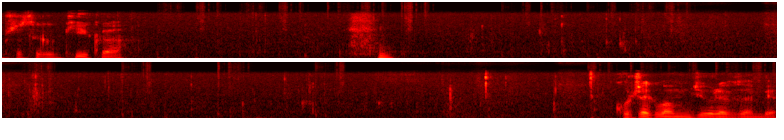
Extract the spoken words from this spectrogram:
Przez tego kika. Kurczak mam dziurę w zębie.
